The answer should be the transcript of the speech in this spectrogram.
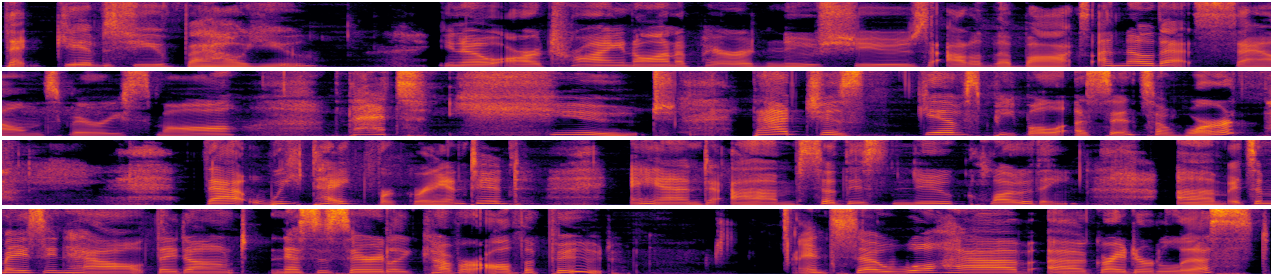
that gives you value. You know, or trying on a pair of new shoes out of the box. I know that sounds very small, that's huge. That just gives people a sense of worth that we take for granted. And um, so, this new clothing, um, it's amazing how they don't necessarily cover all the food. And so we'll have a greater list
